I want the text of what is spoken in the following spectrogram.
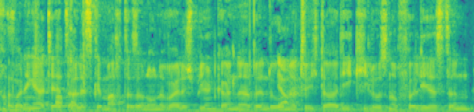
Vor allen Dingen hat er jetzt alles gemacht, dass er noch eine Weile spielen kann. Ne? Wenn du ja. natürlich da die Kilos noch verlierst, dann,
